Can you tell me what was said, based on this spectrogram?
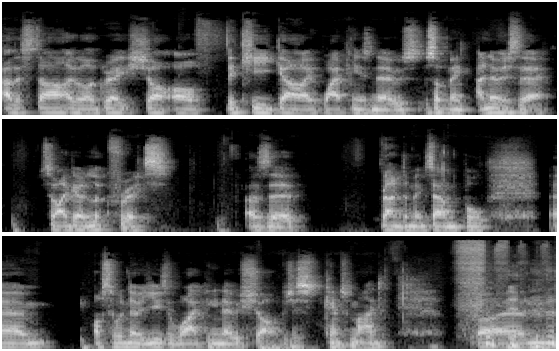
At the start, I got a great shot of the key guy wiping his nose or something. I know it's there, so I go and look for it as a random example. Um, also, would never use a wiping nose shot, but just came to mind. But, um,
